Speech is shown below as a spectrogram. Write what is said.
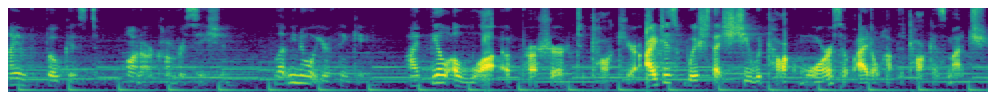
I am focused on our conversation. Let me know what you're thinking. I feel a lot of pressure to talk here. I just wish that she would talk more so I don't have to talk as much.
